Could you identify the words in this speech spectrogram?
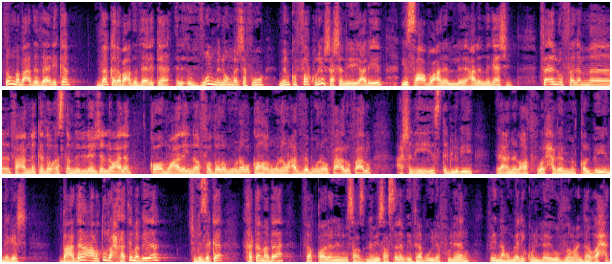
ثم بعد ذلك ذكر بعد ذلك الظلم اللي هم شافوه من كفار قريش عشان يعني إيه؟ يصعبوا على على النجاشي. فقال له فلما فعلنا كذا وأسلمنا لله جل وعلا قاموا علينا فظلمونا وقهرونا وعذبونا وفعلوا فعلوا. عشان إيه؟ يستجلب إيه؟ يعني العطف والحنان من قلب إيه؟ النجاشي. بعدها على طول راح خاتمها بإيه؟ شوف الذكاء. ختمها بقى فقال النبي صلى الله عليه وسلم اذهبوا إلى فلان فإنه ملك لا يظلم عنده أحد.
